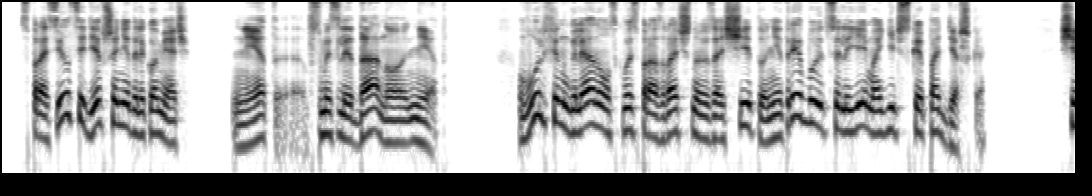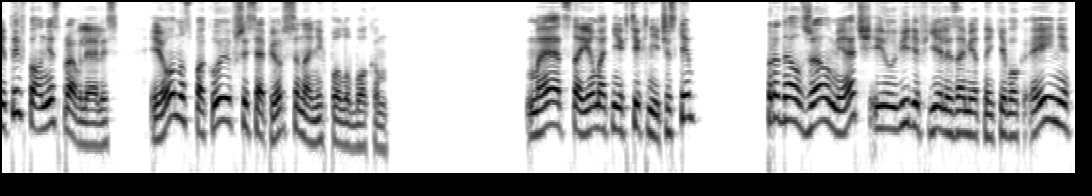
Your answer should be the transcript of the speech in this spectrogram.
— спросил сидевший недалеко мяч. «Нет, в смысле да, но нет». Вульфин глянул сквозь прозрачную защиту, не требуется ли ей магическая поддержка. Щиты вполне справлялись, и он, успокоившись, оперся на них полубоком. «Мы отстаем от них технически?» Продолжал мяч и, увидев еле заметный кивок Эйни,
